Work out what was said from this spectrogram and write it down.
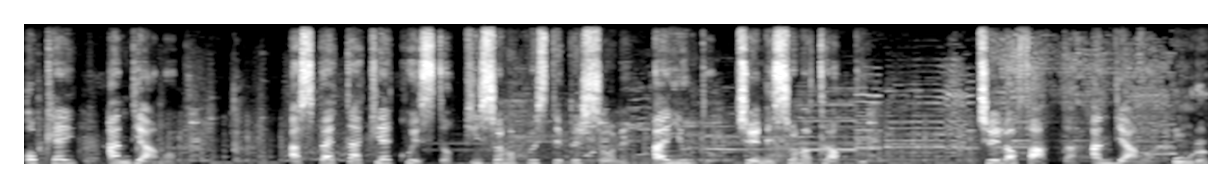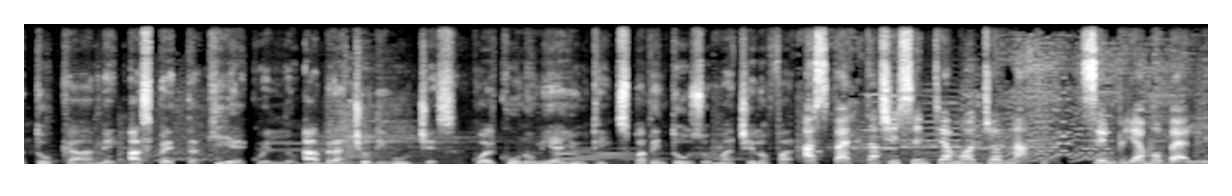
Ok, andiamo. Aspetta, chi è questo? Chi sono queste persone? Aiuto, ce ne sono troppi. Ce l'ho fatta, andiamo. Ora tocca a me. Aspetta, chi è quello? Abbraccio di Wutches. Qualcuno mi aiuti. Spaventoso, ma ce l'ho fatta. Aspetta, ci sentiamo aggiornati. Sembriamo belli.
